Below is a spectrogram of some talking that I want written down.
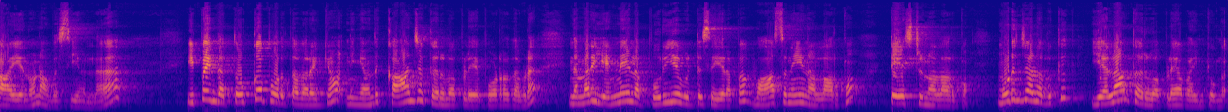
காயணும்னு அவசியம் இல்லை. இப்போ இந்த தொக்கை பொறுத்த வரைக்கும் நீங்கள் வந்து காஞ்ச கருவேப்பிலையை போடுறத விட இந்த மாதிரி எண்ணெயில் பொரிய விட்டு செய்கிறப்ப வாசனையும் நல்லாயிருக்கும் டேஸ்ட்டு நல்லாயிருக்கும். முடிஞ்ச அளவுக்கு இலா கருவேப்பிலையாக வாங்கிக்கோங்க.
